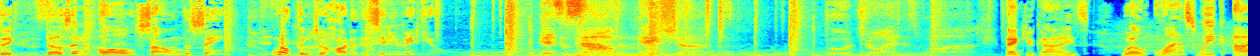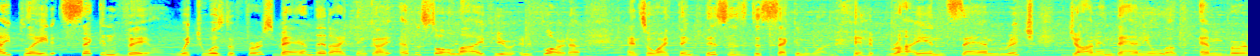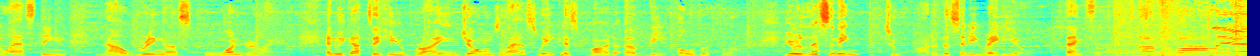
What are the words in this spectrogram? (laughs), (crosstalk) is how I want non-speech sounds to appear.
music doesn't all sound the same. Welcome to Heart of the City Radio. It's the sound of nations who join as one. Thank you, guys. Well, last week I played Second Veil, which was the first band that I think I ever saw live here in Florida. And so I think this is the second one. (laughs) Brian, Sam, Rich, John, and Daniel of Emberlasting now bring us Wonderland and we got to hear Brian Jones last week as part of The Overflow. You're listening to Heart of the City Radio. Thanks a lot.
